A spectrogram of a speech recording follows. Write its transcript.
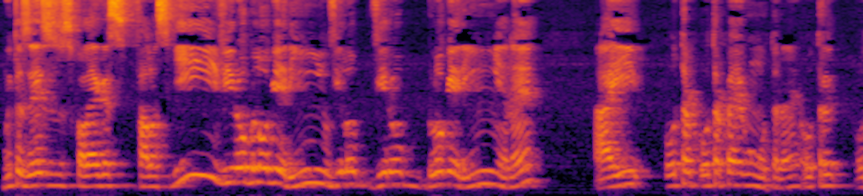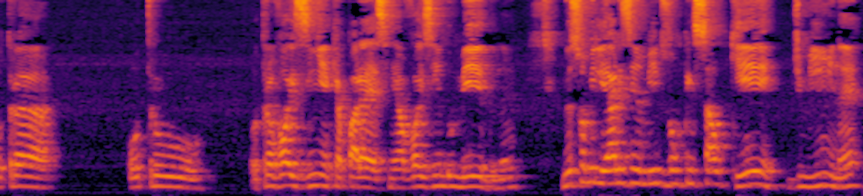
Muitas vezes os colegas falam assim, Ih, virou blogueirinho, virou, virou blogueirinha, né? Aí, outra, outra pergunta, né? Outra, outra, outro, outra vozinha que aparece, né? A vozinha do medo, né? Meus familiares e amigos vão pensar o quê de mim, né?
